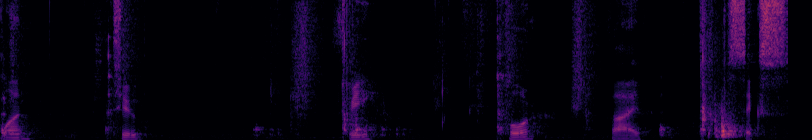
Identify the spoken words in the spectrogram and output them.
One, two, three, four, five, six.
